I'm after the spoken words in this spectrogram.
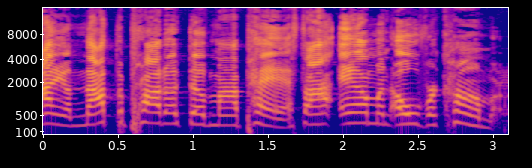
I am not the product of my past. I am an overcomer.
